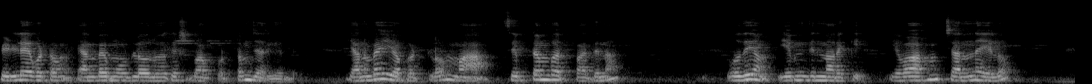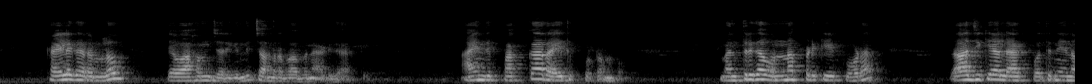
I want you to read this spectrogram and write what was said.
పెళ్ళి ఇవ్వటం ఎనభై మూడులో లోకేష్ బాబు పుట్టడం జరిగింది. ఎనభై ఒకటిలో మా సెప్టెంబర్ పదిన ఉదయం ఎనిమిదిన్నరకి వివాహం చెన్నైలో కైలగరంలో వివాహం జరిగింది చంద్రబాబు నాయుడు గారిది. ఆయనది పక్కా రైతు కుటుంబం. మంత్రిగా ఉన్నప్పటికీ కూడా రాజకీయాలు లేకపోతే నేను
